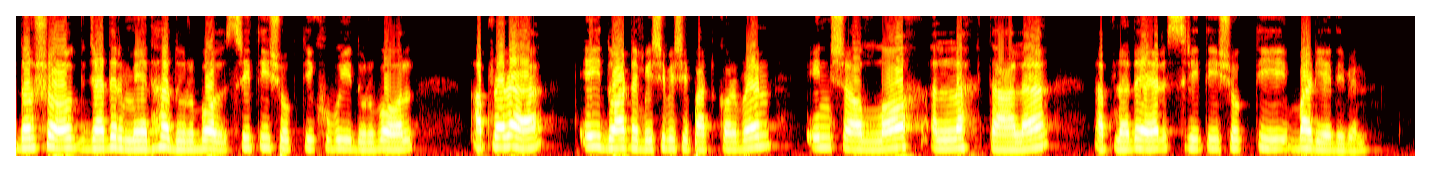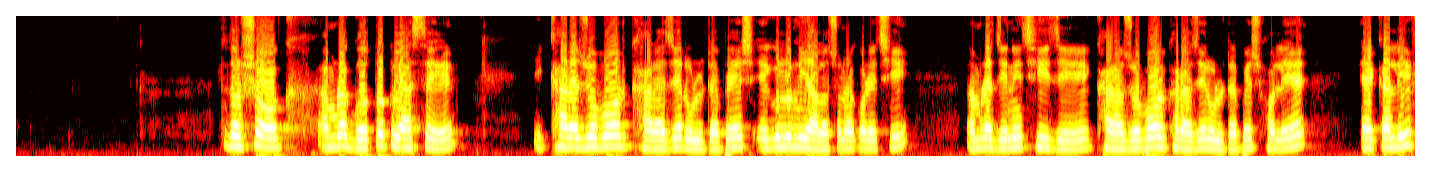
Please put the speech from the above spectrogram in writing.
দর্শক, যাদের মেধা দুর্বল স্মৃতি শক্তি খুবই দুর্বল, আপনারা এই দোয়াটা বেশি বেশি পাঠ করবেন। ইনশাআল্লাহ আল্লাহ তাআলা আপনাদের স্মৃতি শক্তি বাড়িয়ে দিবেন। তো দর্শক, আমরা গত ক্লাসে এই খারাজবর, খারাজের উল্টা পেশ এগুলো নিয়ে আলোচনা করেছি। আমরা জেনেছি যে খারাজবর, খারাজের উল্টা পেশ হলে একালিফ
